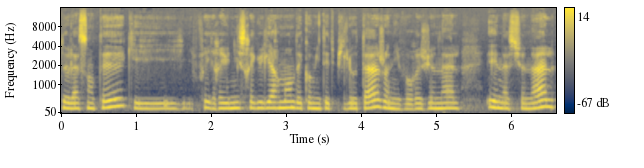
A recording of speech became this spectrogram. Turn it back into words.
la Santé qui réunissent régulièrement des comités de pilotage au niveau régional et national.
